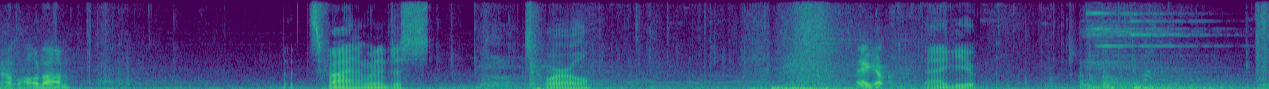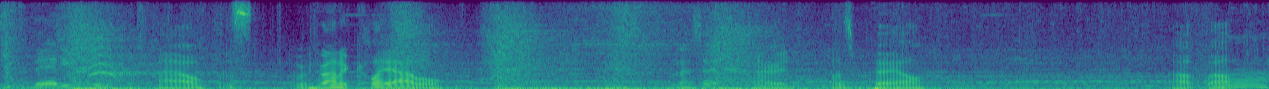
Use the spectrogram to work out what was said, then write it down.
Nope, hold on. It's fine. I'm gonna just twirl. There you go. Thank you. Very simple. Ow. Let's- We found a clay owl. And that's it. Alright, let's bail. Oh, well.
